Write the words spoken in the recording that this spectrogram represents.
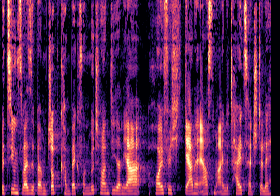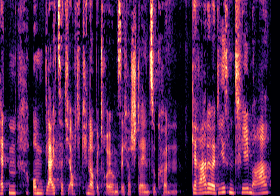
beziehungsweise beim Job-Comeback von Müttern, die dann ja häufig gerne erstmal eine Teilzeitstelle hätten, um gleichzeitig auch die Kinderbetreuung sicherstellen zu können. Gerade bei diesem Thema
